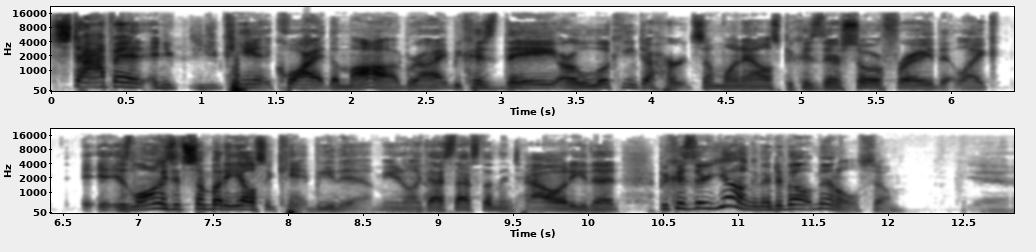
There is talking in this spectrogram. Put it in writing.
stop it!" and you you can't quiet the mob, right? Because they are looking to hurt someone else because they're so afraid that like as long as it's somebody else, it can't be them. You know, like that's that's the mentality that because they're young and they're developmental. So Yeah,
